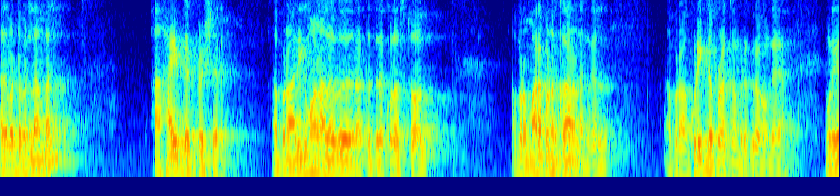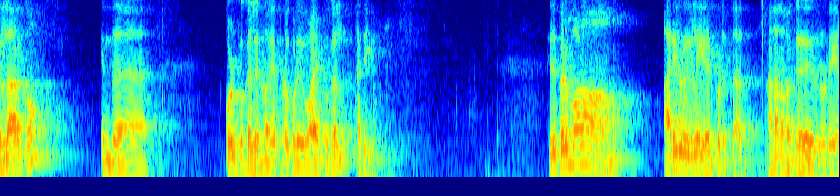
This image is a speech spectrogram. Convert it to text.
அது மட்டும் இல்லாமல் ஹை பிளட் ப்ரெஷர் அப்புறம் அதிகமான அளவு ரத்தத்தில் கொலஸ்ட்ரால் அப்புறம் மரபணு காரணங்கள் அப்புறம் குடிக்கிற பழக்கம் இருக்கிறவங்க இவங்க எல்லாருக்கும் இந்த கொழுப்பு கல்லீரல் ஏற்படக்கூடிய வாய்ப்புகள் அதிகம். இது பெரும்பாலும் அறிகுறிகளை ஏற்படுத்தாது. ஆனால் நமக்கு இதனுடைய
